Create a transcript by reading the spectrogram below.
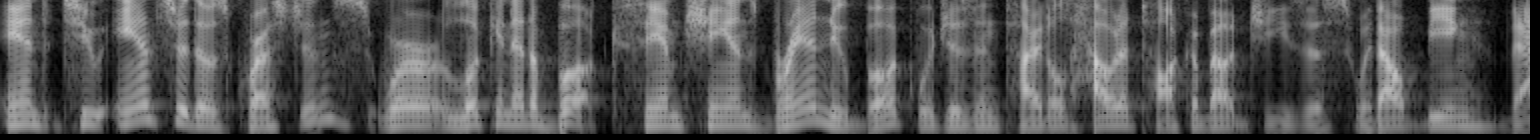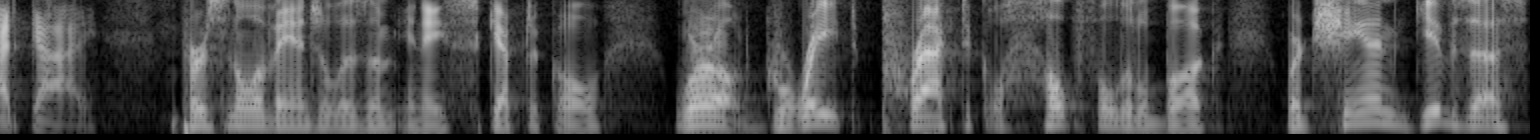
And to answer those questions, we're looking at a book, Sam Chan's brand new book, which is entitled How to Talk About Jesus Without Being That Guy Personal Evangelism in a Skeptical World. Great, practical, helpful little book where Chan gives us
